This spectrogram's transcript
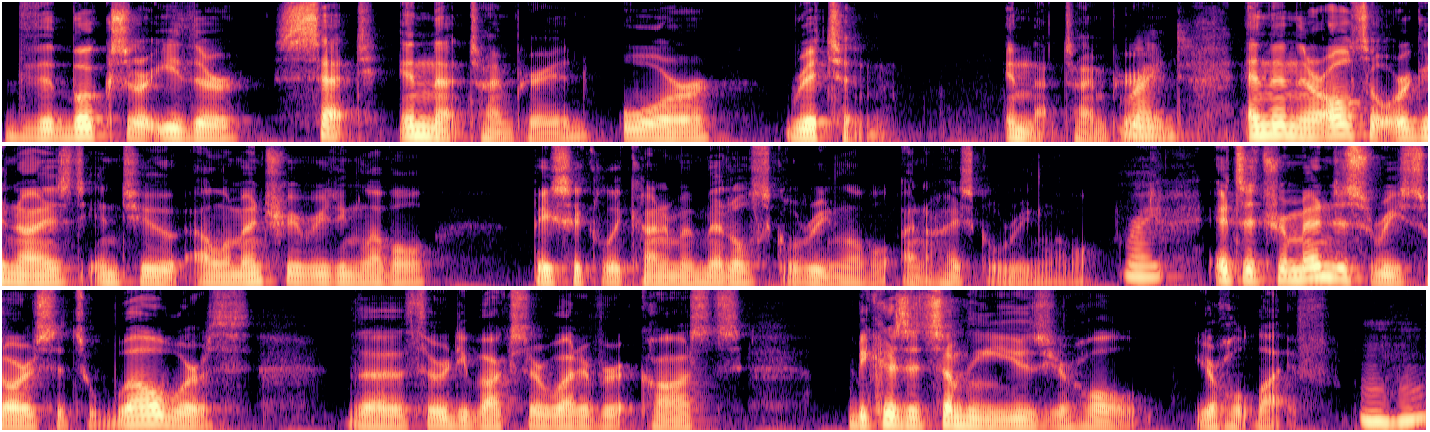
the books are either set in that time period or written in that time period. Right. And then they're also organized into elementary reading level, basically kind of a middle school reading level, and a high school reading level. Right. It's a tremendous resource. It's well worth the 30 bucks or whatever it costs because it's something you use your whole your whole life. Mm-hmm.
